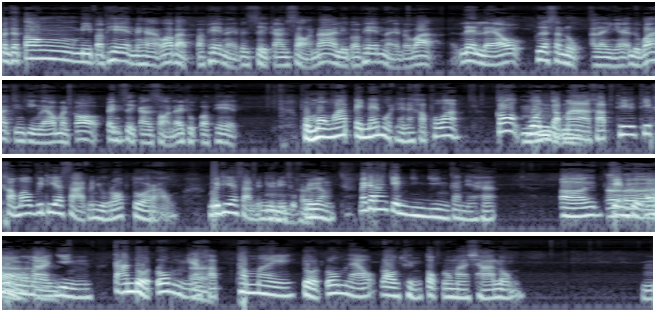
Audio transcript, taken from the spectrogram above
มันจะต้องมีประเภทไหมฮะว่าแบบประเภทไหนเป็นสื่อการสอนได้หรือประเภทไหนแบบว่าเล่นแล้วเพื่อสนุกอะไรเงี้ยหรือว่าจริง ๆ แล้วมันก็เป็นสื่อการสอนได้ทุกประเภท ผมมองว่าเป็นได้หมดเลยนะครับ เพราะว่า ก็วนอืมกลับมาครับที่ที่คำว่าวิทยาศาสตร์มันอยู่รอบตัวเรา วิทยาศาสตร์มันอยู่ในทุกอืมครับเรื่องแม้กระทั่งเกมยิงยิงๆกันเนี่ยฮะเอ่อเกมเอโดอดเออร่มลงมาเออยิง การโดดร่มอย่างเงี้ยอ่าครับทำไมโดดร่มแล้วเราถึงตกลงมาช้าลง อื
